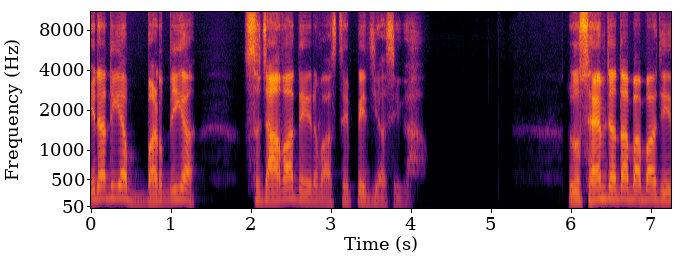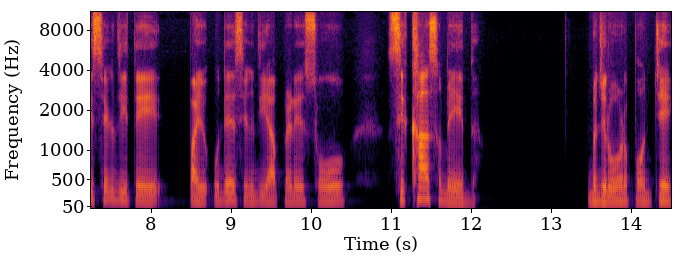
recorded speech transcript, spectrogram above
ਇਹਨਾਂ ਦੀਆਂ ਬਣਦੀਆਂ ਸਜਾਵਾਂ ਦੇਣ ਵਾਸਤੇ ਭੇਜਿਆ ਸੀਗਾ। ਜਦੋਂ ਸਾਹਿਬਜ਼ਾਦਾ ਬਾਬਾ ਅਜੀਤ ਸਿੰਘ ਜੀ ਤੇ ਭਾਈ ਉਦੇ ਸਿੰਘ ਜੀ ਆਪਣੇ ਸੌ ਸਿੱਖਾਂ ਸਮੇਤ ਬਜਰੋੜ ਪਹੁੰਚੇ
